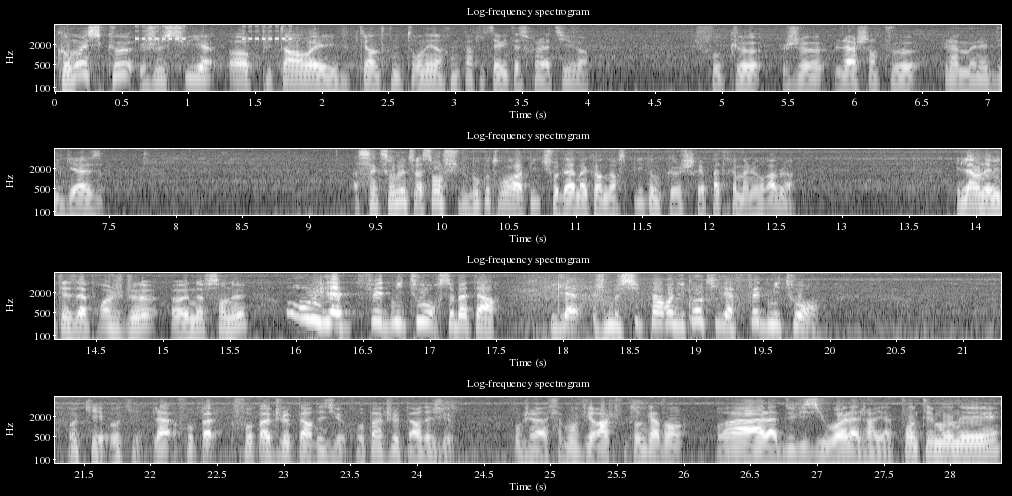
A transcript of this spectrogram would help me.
Comment est-ce que je suis... Oh putain, ouais, vu qu'il est en train de tourner, en train de perdre toute sa vitesse relative, il faut que je lâche un peu la manette des gaz. À 500 nœuds, de toute façon, je suis beaucoup trop rapide, je suis au-delà de ma corner speed, donc euh, je serai pas très manœuvrable. Et là, on a une vitesse d'approche de 900 nœuds. Oh, il a fait demi-tour, ce bâtard. Je me suis pas rendu compte, il a fait demi-tour. Ok, ok. Là, faut pas, faut pas que je perde des yeux. Faut pas que je le perde des yeux. Faut que j'arrive à faire mon virage tout en gardant. Voilà, de visu, voilà, j'arrive à pointer mon nez.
